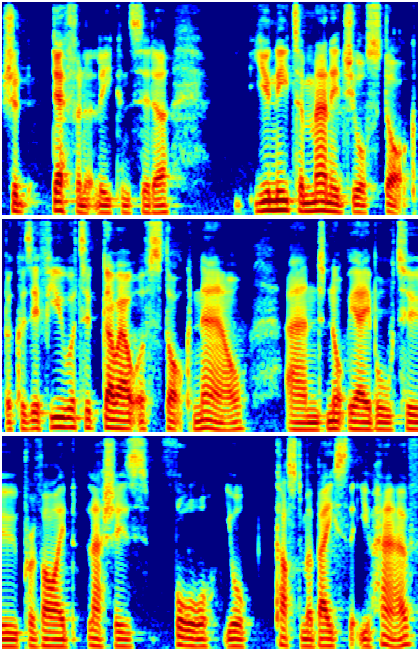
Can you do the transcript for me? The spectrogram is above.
should definitely consider. You need to manage your stock because if you were to go out of stock now and not be able to provide lashes for your customer base that you have,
